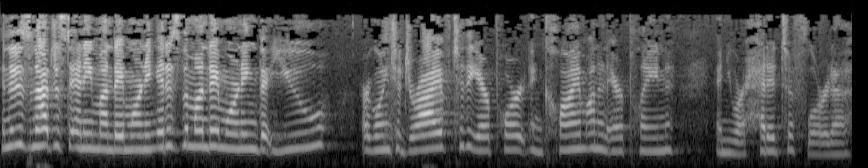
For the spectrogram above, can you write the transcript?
And it is not just any Monday morning. It is the Monday morning that you are going to drive to the airport and climb on an airplane and you are headed to Florida.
